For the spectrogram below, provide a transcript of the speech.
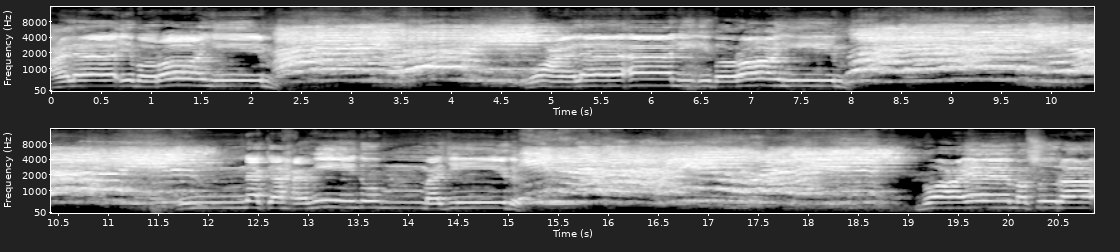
على إبراهيم إنك حميد مجيد. دعاء مسورة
